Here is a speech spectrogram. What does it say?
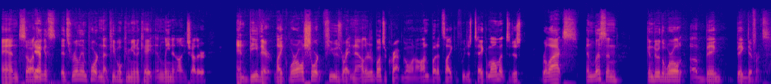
And so I yeah. think it's it's really important that people communicate and lean in on each other and be there. Like we're all short fused right now. There's a bunch of crap going on, but it's like if we just take a moment to just relax and listen, can do the world a big big difference.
